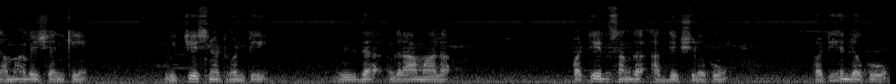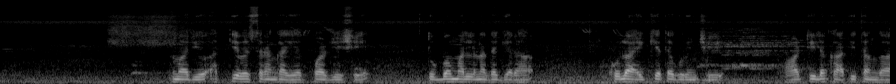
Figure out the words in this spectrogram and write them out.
సమావేశానికి విచ్చేసినటువంటి వివిధ గ్రామాల పటేల్ సంఘ అధ్యక్షులకు పటేన్లకు మరియు అత్యవసరంగా ఏర్పాటు చేసే దుబ్బమల్లన దగ్గర కుల ఐక్యత గురించి పార్టీలకు అతీతంగా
